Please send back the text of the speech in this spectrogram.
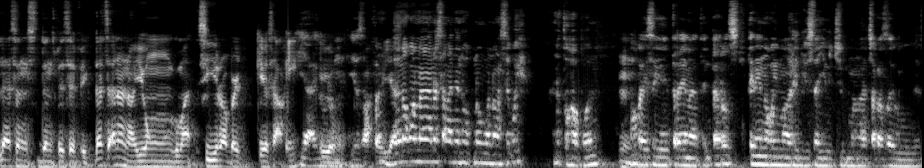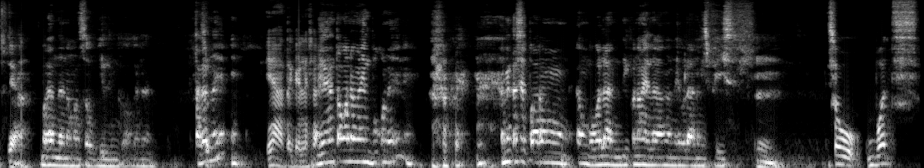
lessons dun specific? That's ano no, yung si Robert Kiyosaki, Yeah, yung yes. author Doon yeah. ako na ano sa kanya hook nung una kasi, uy, ano to hapon? Mm. Okay, sige, try natin. Pero tinignan ko yung mga reviews sa YouTube, mga tsaka sa Google. Yeah. Maganda naman sa feeling ko, ganun. Tagal na yan eh. Yeah, tagal na siya. Binenta ko na nga yung book na yun eh. I mean, kasi parang, ang wala, hindi ko na kailangan eh, wala nang space. Mm. So, what's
